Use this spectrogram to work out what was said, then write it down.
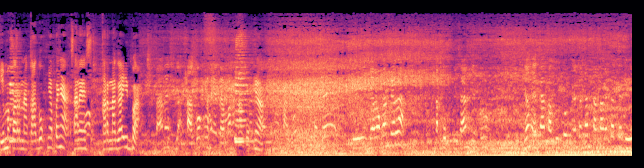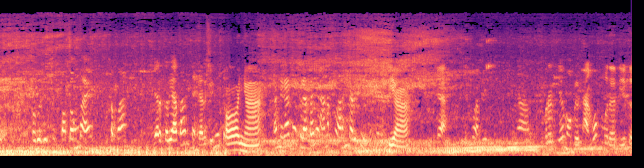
iya mah karena kagoknya apa nya. Sanes karena gaib pak. Sana sudah kagok lah ya mah Kagoknya. Kagok. Tapi di belokan teh lah. Nakuk pisan gitu. Yang eta katutup eta kan tanggal eta tadi kudu dipotong bae tebang biar kelihatan teh dari sini tuh oh nya. Kan dengan kelihatannya anak tuh harus dari sini. Iya. Ya itu habis ya berarti ya mobil kagok berarti ke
